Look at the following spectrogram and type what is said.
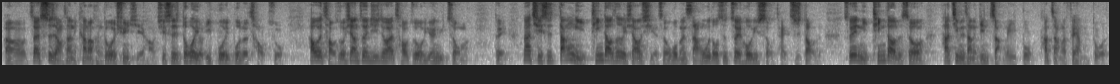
呃，在市场上你看到很多的讯息也好，其实都会有一波一波的炒作，它会炒作，像最近就在炒作元宇宙嘛，对。那其实当你听到这个消息的时候，我们散户都是最后一手才知道的，所以你听到的时候，它基本上已经涨了一波，它涨了非常多了，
